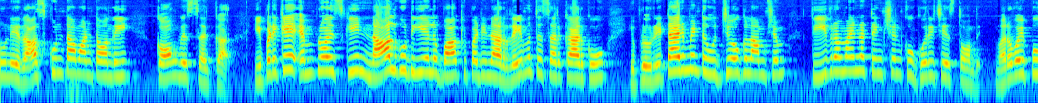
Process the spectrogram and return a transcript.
నూనె రాసుకుంటామంటోంది కాంగ్రెస్ సర్కార్. ఇప్పటికే ఎంప్లాయీస్కి నాలుగు డిఏలు బాకీ పడిన రేవంత్ సర్కార్కు ఇప్పుడు రిటైర్మెంట్ ఉద్యోగుల అంశం తీవ్రమైన టెన్షన్కు గురి చేస్తోంది. మరోవైపు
